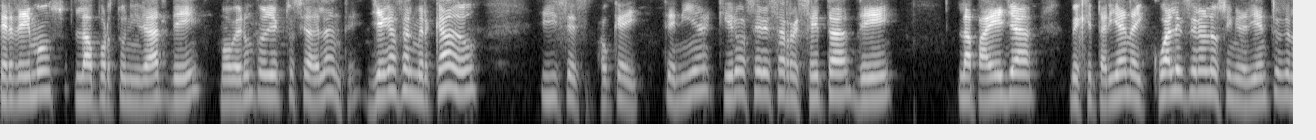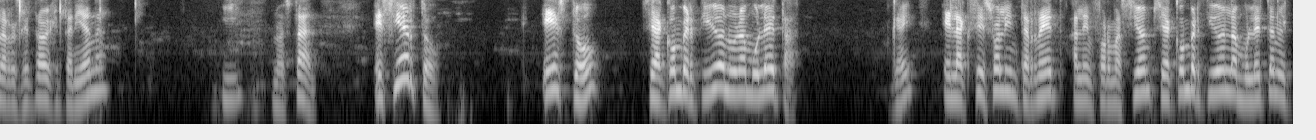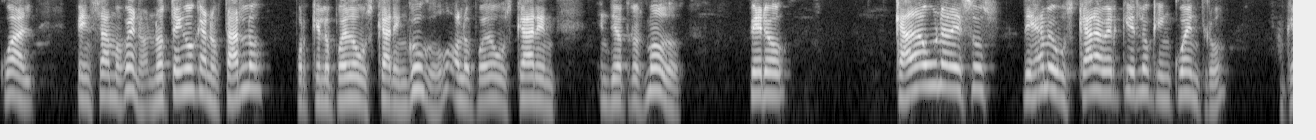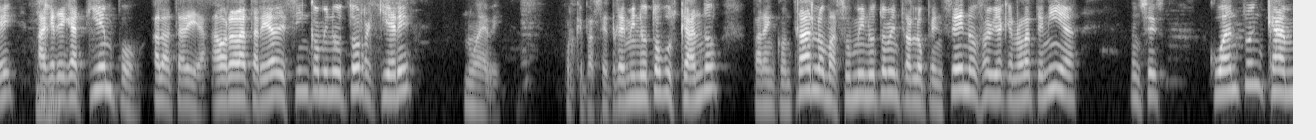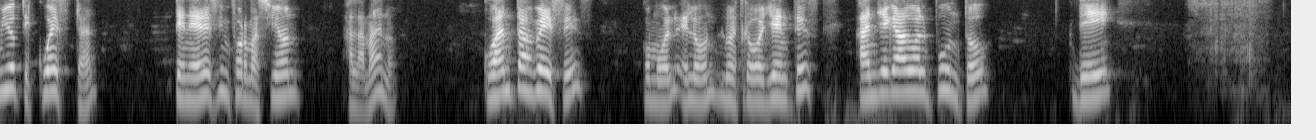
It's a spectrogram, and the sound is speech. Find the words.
perdemos la oportunidad de mover un proyecto hacia adelante. Llegas al mercado y dices, ok, tenía, quiero hacer esa receta de la paella vegetariana y cuáles eran los ingredientes de la receta vegetariana y no están. Es cierto, esto se ha convertido en una muleta. ¿okay? El acceso al Internet, a la información, se ha convertido en la muleta en el cual pensamos, bueno, no tengo que anotarlo, porque lo puedo buscar en Google o lo puedo buscar en, de otros modos. Pero cada una de esos, déjame buscar a ver qué es lo que encuentro. ¿ok? Agrega tiempo a la tarea. Ahora la tarea de cinco minutos requiere nueve, porque pasé tres minutos buscando para encontrarlo, más un minuto mientras lo pensé, no sabía que no la tenía. Entonces, ¿cuánto en cambio te cuesta tener esa información a la mano? ¿Cuántas veces como nuestros oyentes, han llegado al punto de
